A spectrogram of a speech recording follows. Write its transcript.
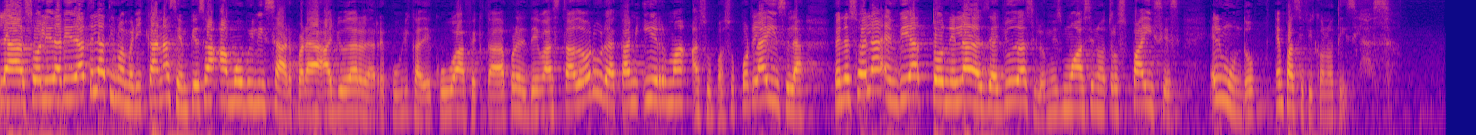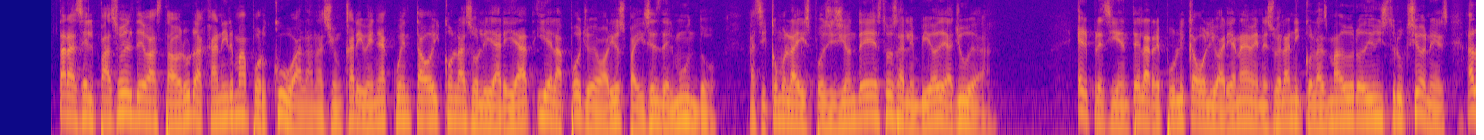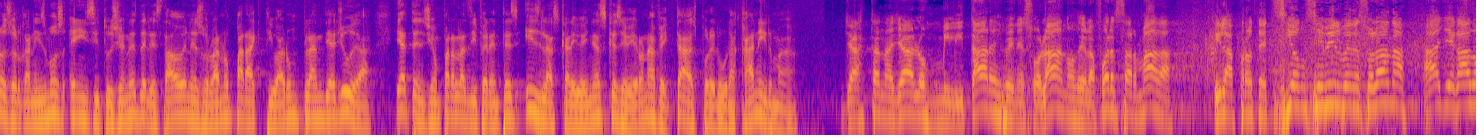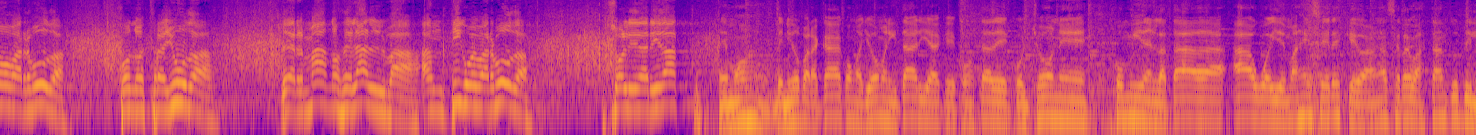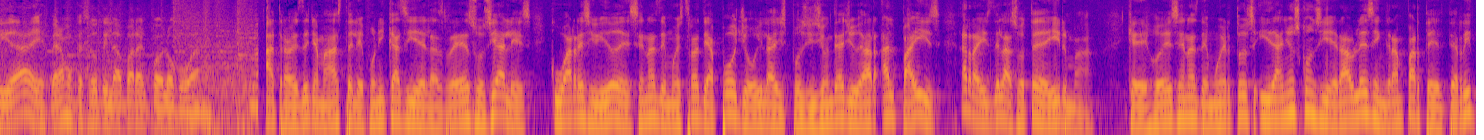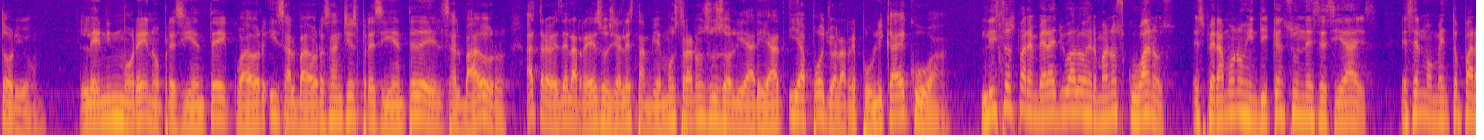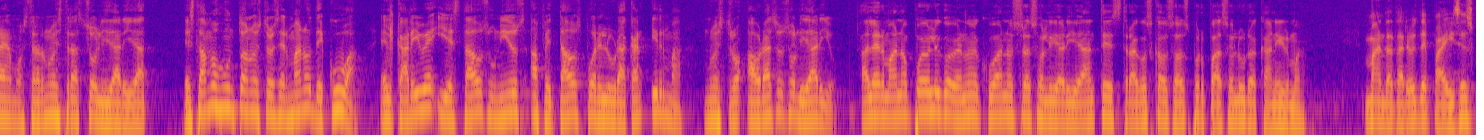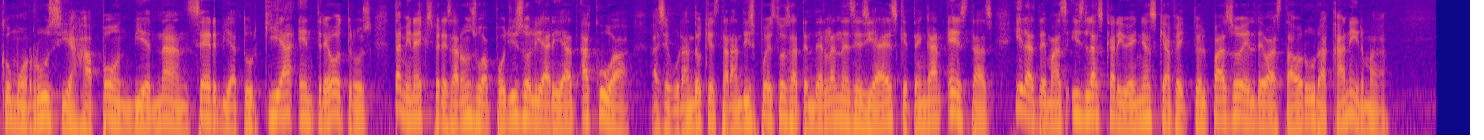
La solidaridad latinoamericana se empieza a movilizar para ayudar a la República de Cuba afectada por el devastador huracán Irma a su paso por la isla. Venezuela envía toneladas de ayudas y lo mismo hacen otros países. El mundo en Pacífico Noticias. Tras el paso del devastador huracán Irma por Cuba, la nación caribeña cuenta hoy con la solidaridad y el apoyo de varios países del mundo, así como la disposición de estos al envío de ayuda. El presidente de la República Bolivariana de Venezuela, Nicolás Maduro, dio instrucciones a los organismos e instituciones del Estado venezolano para activar un plan de ayuda y atención para las diferentes islas caribeñas que se vieron afectadas por el huracán Irma. Ya están allá los militares venezolanos de la Fuerza Armada y la protección civil venezolana ha llegado a Barbuda con nuestra ayuda de hermanos del ALBA, Antigua y Barbuda, Solidaridad. Hemos venido para acá con ayuda humanitaria que consta de colchones, comida enlatada, agua y demás enseres que van a ser de bastante utilidad y esperamos que sea utilidad para el pueblo cubano. A través de llamadas telefónicas y de las redes sociales, Cuba ha recibido decenas de muestras de apoyo y la disposición de ayudar al país a raíz del azote de Irma, que dejó decenas de muertos y daños considerables en gran parte del territorio. Lenin Moreno, presidente de Ecuador, y Salvador Sánchez, presidente de El Salvador, a través de las redes sociales también mostraron su solidaridad y apoyo a la República de Cuba. Listos para enviar ayuda a los hermanos cubanos. Esperamos nos indiquen sus necesidades. Es el momento para demostrar nuestra solidaridad. Estamos junto a nuestros hermanos de Cuba, el Caribe y Estados Unidos afectados por el huracán Irma. Nuestro abrazo solidario. Al hermano pueblo y gobierno de Cuba nuestra solidaridad ante estragos causados por paso del huracán Irma. Mandatarios de países como Rusia, Japón, Vietnam, Serbia, Turquía, entre otros, también expresaron su apoyo y solidaridad a Cuba, asegurando que estarán dispuestos a atender las necesidades que tengan estas y las demás islas caribeñas que afectó el paso del devastador huracán Irma.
